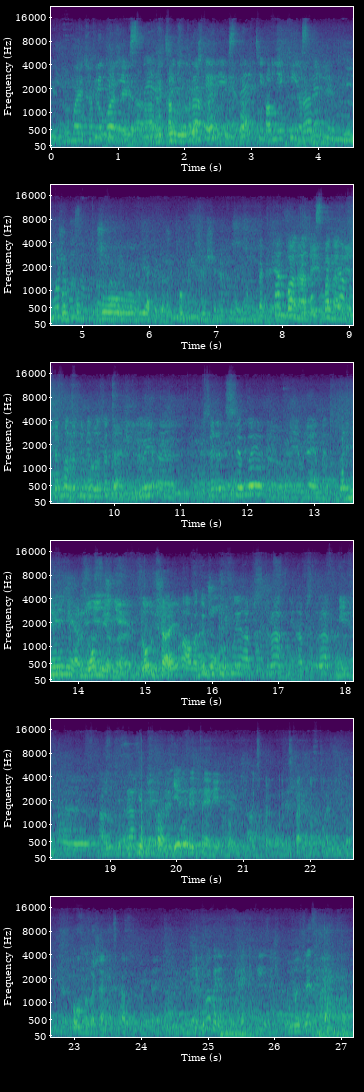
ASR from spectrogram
долучити. ну мається на увазі експертів, критерії експертів, і які експертів І ми можемо по, залучити. як я кажу, по прізвищам, які ми можемо... Так, Пан пане Володимир Андрій, пане Андрій, щоб ми зрозуміли задачу. Ми е, серед себе е, виявляємо експертів. Ні, ні, ні, зовнішні. Долучаємо. А вони ж ми абстрактні, абстрактні, е, абстрактні Є критерії експерт, експертності, кого ми вважаємо експертом. І другий варіант конкретні прізвища, бо ми вже знаємо.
